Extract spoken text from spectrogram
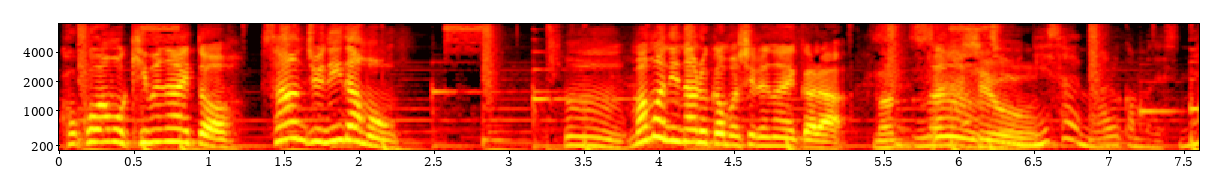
ここはもう決めないと。32だもんうん。ママになるかもしれないから。な何せよ12歳もあるかもですね。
